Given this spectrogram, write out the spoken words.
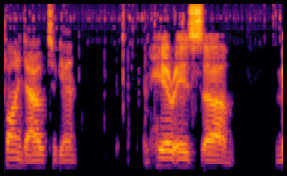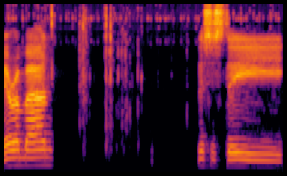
find out again. And here is um, Mirror Man. this is the,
